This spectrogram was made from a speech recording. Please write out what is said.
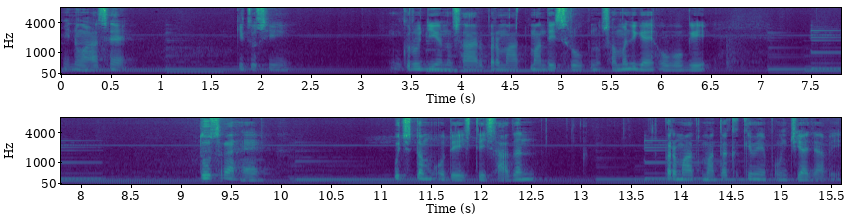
ਮੈਨੂੰ ਆਸ ਹੈ ਕਿ ਤੁਸੀਂ ਗੁਰੂ ਜੀ ਅਨੁਸਾਰ ਪਰਮਾਤਮਾ ਦੇ ਸਰੂਪ ਨੂੰ ਸਮਝ ਗਏ ਹੋਵੋਗੇ। ਦੂਸਰਾ ਹੈ ਉਚਤਮ ਉਦੇਸ਼ ਦੇ ਸਾਧਨ ਪਰਮਾਤਮਾ ਤੱਕ ਕਿਵੇਂ ਪਹੁੰਚਿਆ ਜਾਵੇ?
